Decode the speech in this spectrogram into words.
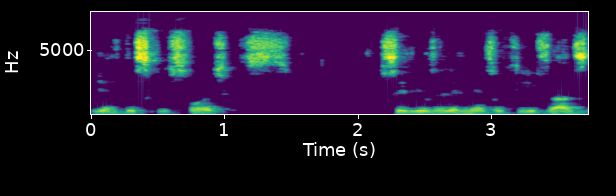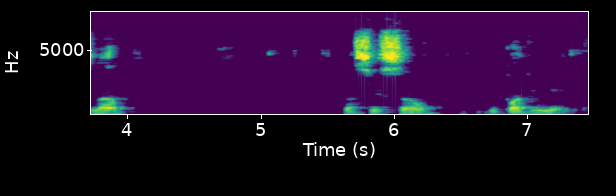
e as descrições que seriam os elementos utilizados na na seção do pavimento.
